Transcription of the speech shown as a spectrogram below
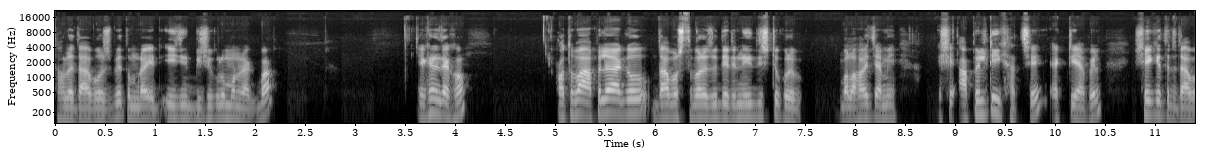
তাহলে দা বসবে। তোমরা এই- বিষয়গুলো মনে রাখবা। এখানে দেখো অথবা আপেলের আগেও দা বসতে পারে। যদি এটা নির্দিষ্ট করে বলা হয় যে আমি সে আপেলটিই খাচ্ছে, একটি আপেল, সেই ক্ষেত্রে দাও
